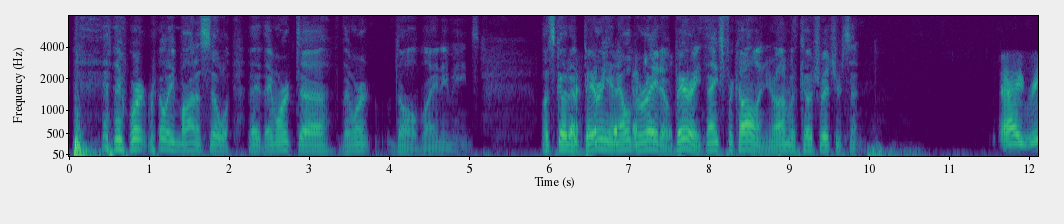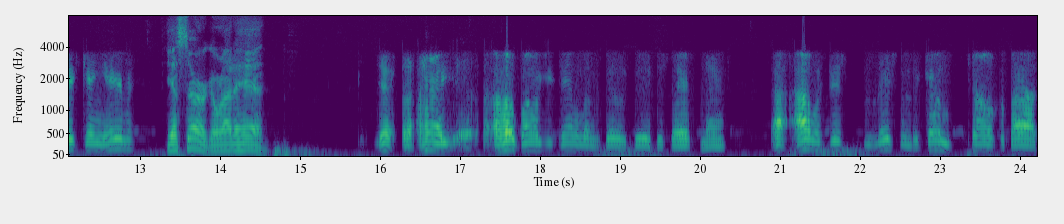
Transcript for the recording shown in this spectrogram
they weren't really monosyllable. They, they weren't. Uh, they weren't dull by any means. Let's go to Barry in El Dorado. Barry, thanks for calling. You're on with Coach Richardson. Hey, Rick, can you hear me? Yes, sir. Go right ahead. Yeah. Uh, hey, uh, I hope all you gentlemen doing good this afternoon. I, I was just listening to Coach talk about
